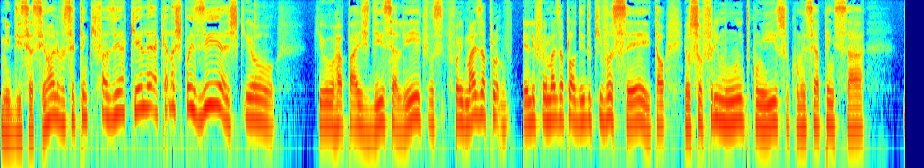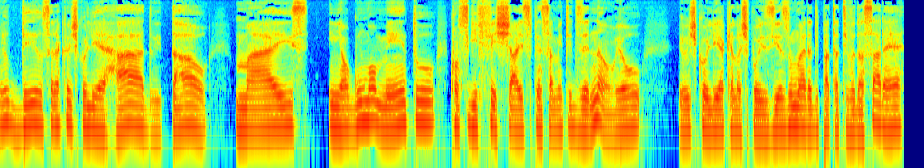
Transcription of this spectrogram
me disse assim olha você tem que fazer aquele, aquelas poesias que o que o rapaz disse ali que você foi mais ele foi mais aplaudido que você e tal. Eu sofri muito com isso comecei a pensar meu Deus será que eu escolhi errado e tal mas em algum momento consegui fechar esse pensamento e dizer não eu eu escolhi aquelas poesias uma era de Patativa da Saré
